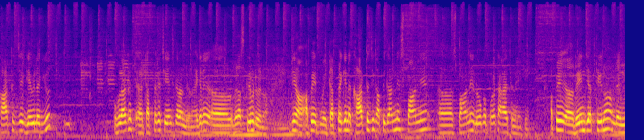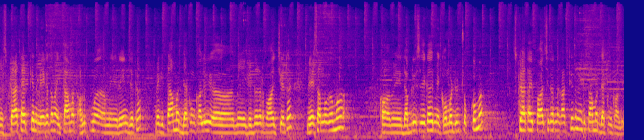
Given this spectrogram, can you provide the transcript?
කාට්‍රිජ් එක ගෙවිලා ගියොත් ඔබලාට ටැප් එක චේන්ජ් කරන්න වෙනවා. ඒ කියන්නේ අ, වෙනස් කිරීමට වෙනවා. ඉතින් අපේ මේ ටැප් එකේ තියෙන කාට්‍රිජ් එක අපි ගන්න ස්පාන්‍ය අ, ස්පාන්‍ය ලෝක ප්‍රකට ආයතනයකින්. අපේ රේන්ජ් එකක් තියෙනවා මේ මේ ස්ක්වයර් ටයිප් කියන්නේ මේක තමයි ඉතාමත් අලුත්ම මේ රේන්ජ් එක. මේක ඉතාමත් දැකුම් කලි අ, මේ ගෙදරකට පාවිච්චියට මේ සමගම කො- මේ WC එකයි මේ කොමඩ් යුනිට් ඔක්කොම ස්ක්වයර් ටයිප් පාවිච්චි කරන කට්ටියට මේක ඉතාමත් දැකුම් කලි.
